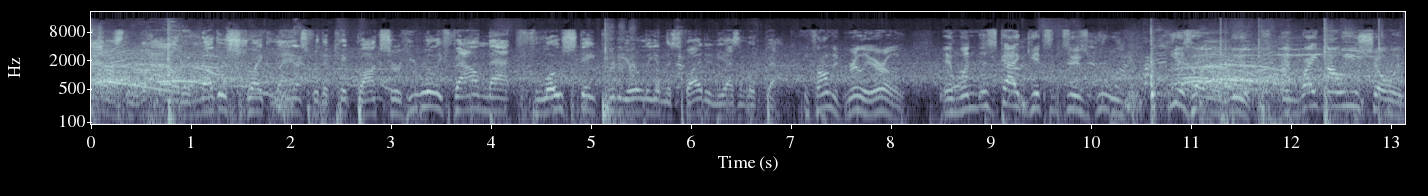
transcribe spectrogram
That is loud. Another strike lands for the kickboxer. He really found that flow state pretty early in this fight, and he hasn't looked back. He found it really early. And when this guy gets into his groove, he is hell on wheels. And right now he is showing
